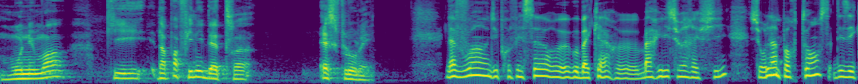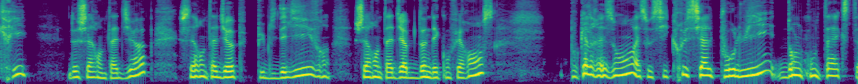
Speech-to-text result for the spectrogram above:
monument qui n'a pas fini d'être exploré. La voix du professeur euh, Boubacar Barry sur RFI sur l'importance des écrits de Cher Anta Diop. Publie des livres, Cher Anta Diop donne des conférences. Pour quelles raisons est-ce aussi crucial pour lui dans le contexte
